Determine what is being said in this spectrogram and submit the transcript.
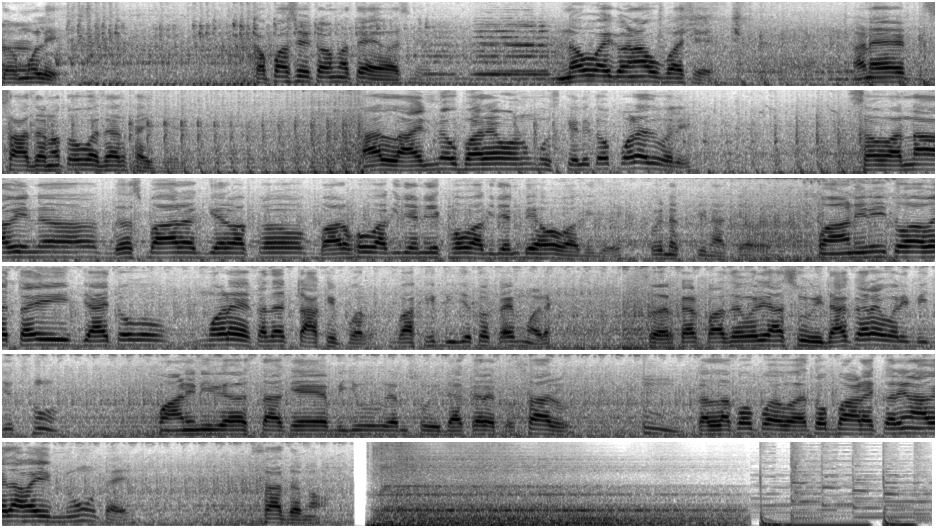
Damoli. કપાસ વેચવા માટે આવ્યા છે. નવ વાય ગણા ઊભા છે. અને સાધનો તો વધારે થાય છે. આ લાઈનમાં ઊભા રહેવાનું મુશ્કેલી તો પડે જ વળી. સવારના આવીને દસ બાર અગિયાર વાગ બાર હો વાગી જાય ને એક હો વાગી જાય ને બે હો વાગી જાય. કોઈ નક્કી ના કહેવાય પાણીની તો હવે તઈ જાય તો મળે કદાચ ટાંકી પર. બાકી બીજે તો કંઈ મળે. સરકાર પાસે વળી આ સુવિધા કરે વળી બીજું શું? પાણીની વ્યવસ્થા કે બીજું એમ સુવિધા કરે તો સારું. કલાકો તો ભાડે કરીને આવેલા હોય એમનું શું થાય? સાધનો.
